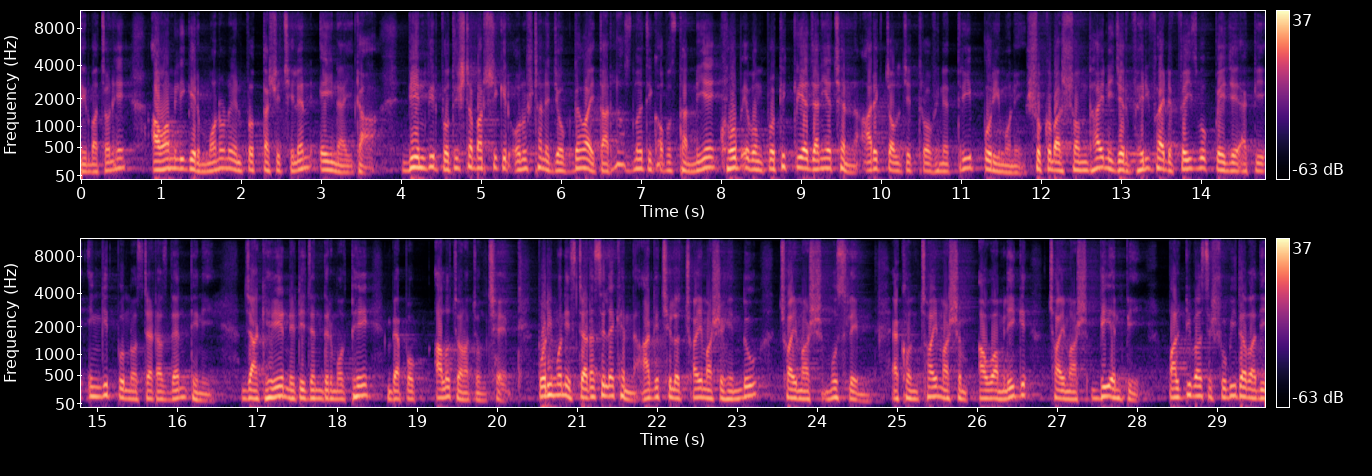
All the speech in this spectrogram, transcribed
নির্বাচনে আওয়ামী লীগের মনোনয়ন প্রত্যাশী ছিলেন এই নায়িকা। বিএনপির প্রতিষ্ঠা বার্ষিকীর অনুষ্ঠানে যোগ দেওয়ায় তার রাজনৈতিক অবস্থান নিয়ে ক্ষোভ এবং প্রতিক্রিয়া জানিয়েছেন আরেক চলচ্চিত্র অভিনেত্রী পরিমণি। শুক্রবার সন্ধ্যায় নিজের ভেরিফাইড ফেসবুক পেজে একটি ইঙ্গিতপূর্ণ স্ট্যাটাস দেন তিনি, যা ঘিরে নেটিজেনদের মধ্যে ব্যাপক আলোচনা চলছে। পরিমণি স্ট্যাটাসে লেখেন, আগে ছিল ছয় মাসে হিন্দু, ছয় মাস মুসলিম, এখন ছয় মাস আওয়ামী লীগ, ছয় মাস বিএনপি। পাল্টিবাস সুবিধাবাদী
